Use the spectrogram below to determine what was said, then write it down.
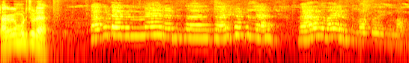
டக்கு முடிச்சு விடு டக்கு டக்குன்னு ரெண்டு சைடுல விறகு தான் எடுத்து பார்த்து வைக்கலாம்.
